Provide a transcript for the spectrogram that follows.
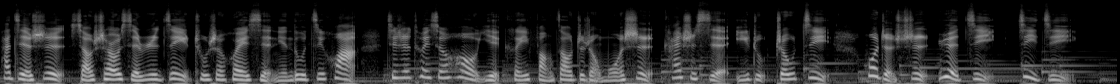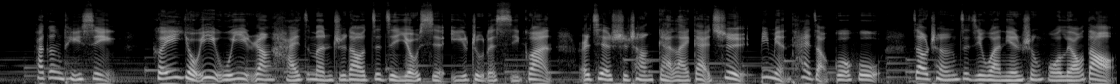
他解释，小时候写日记，出社会写年度计划，其实退休后也可以仿造这种模式，开始写遗嘱周记，或者是月记、季记。他更提醒，可以有意无意让孩子们知道自己有写遗嘱的习惯，而且时常改来改去，避免太早过户，造成自己晚年生活潦倒。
